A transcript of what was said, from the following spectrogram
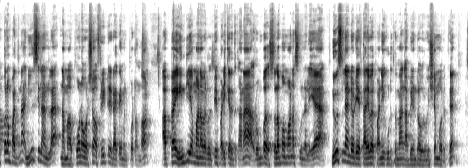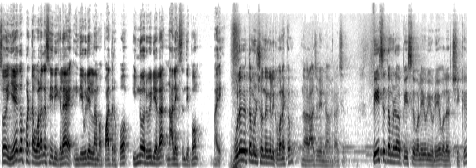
அப்புறம் பார்த்தீங்கன்னா நியூசிலாண்டில் நம்ம போன வருஷம் ஃப்ரீ ட்ரேட் அக்ரிமெண்ட் போட்டிருந்தோம். அப்போ இந்திய மாணவர்கள் போய் படிக்கிறதுக்கான ரொம்ப சுலபமான சூழ்நிலையை நியூசிலாண்டுடைய தலைவர் பண்ணி கொடுத்துருந்தாங்க அப்படின்ற ஒரு விஷயமும் இருக்குது ஸோ ஏகப்பட்ட உலக செய்திகளை இந்த வீடியோவில் நம்ம பார்த்துருப்போம். இன்னொரு வீடியோவில் நாளைக்கு சந்திப்போம். பை உலக தமிழ் சொந்தங்களுக்கு வணக்கம். நான் ராஜவேல் நாகராஜன். பேசு தமிழா பேசு வலையொலியுடைய வளர்ச்சிக்கு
